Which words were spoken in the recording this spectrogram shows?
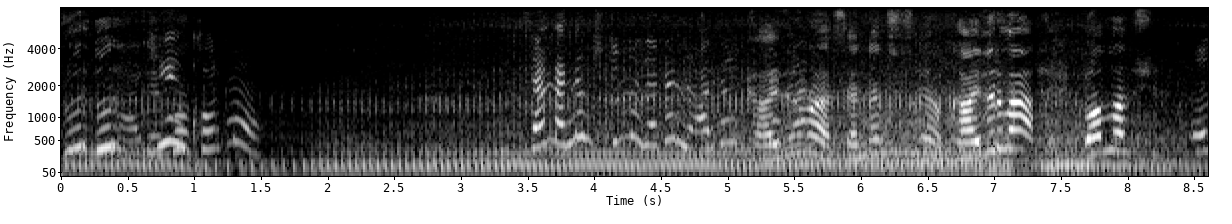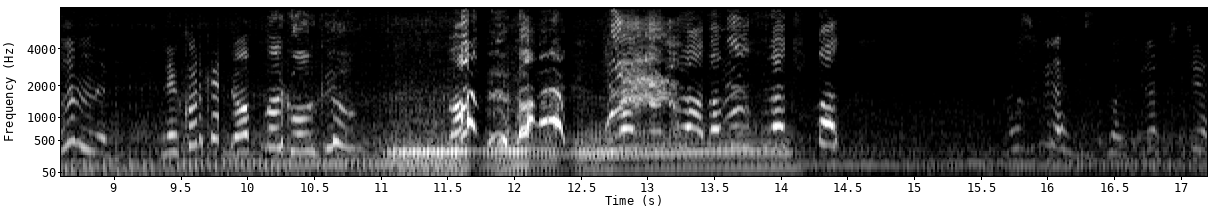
Dur dur. Sakin korkma. Sen benden tutunma zaten arkadan. Kaydırma. Senden tutunuyorum. Kaydırma. Vallahi düşün. Oğlum ne korkuyorsun? Yapma korkuyorum. Lan lan bırak. Fren tutuyor. Adamların fren tutmaz. Nasıl biraz tutmaz? Biraz tutuyor.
